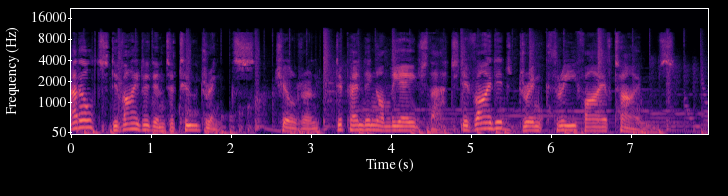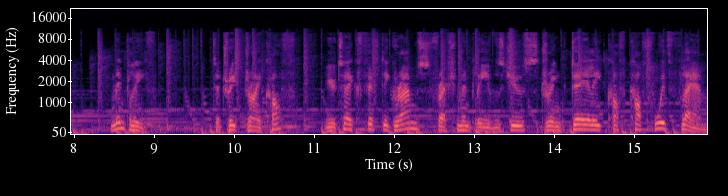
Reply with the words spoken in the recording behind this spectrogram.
adults divided into two drinks, children, depending on the age that divided drink 3-5 times. Mint leaf. To treat dry cough, you take 50 grams fresh mint leaves juice drink daily cough cough with phlegm.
